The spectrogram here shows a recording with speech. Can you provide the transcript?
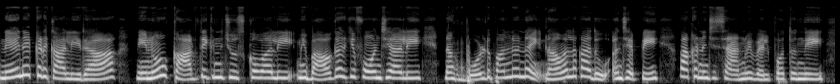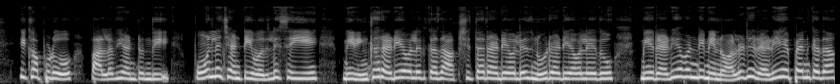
నేనెక్కడ ఖాళీరా? నేను కార్తీక్ని చూసుకోవాలి. మీ బావగారికి ఫోన్ చేయాలి. నాకు బోల్డ్ పనులు ఉన్నాయి. నా వల్ల కాదు అని చెప్పి అక్కడి నుంచి శాన్వి వెళ్ళిపోతుంది. ఇక అప్పుడు పల్లవి అంటుంది ఫోన్లే చంటి వదిలేసేయి. మీరు ఇంకా రెడీ అవ్వలేదు కదా. అక్షిత రెడీ అవ్వలేదు. నువ్వు రెడీ అవ్వలేదు. మీరు రెడీ అవ్వండి. నేను ఆల్రెడీ రెడీ అయిపోయాను కదా.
